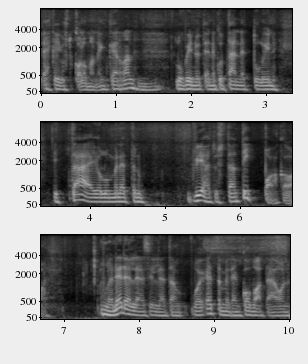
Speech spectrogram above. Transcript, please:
ehkä just kolmannen kerran. Mm. Luvin nyt ennen kuin tänne tulin. Niin tämä ei ollut menettänyt viehätystään tippaakaan. Olen edelleen silleen, että voi että miten kova tämä on.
